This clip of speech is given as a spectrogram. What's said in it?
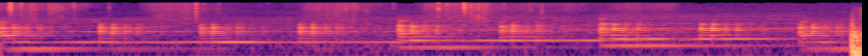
Thank you.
